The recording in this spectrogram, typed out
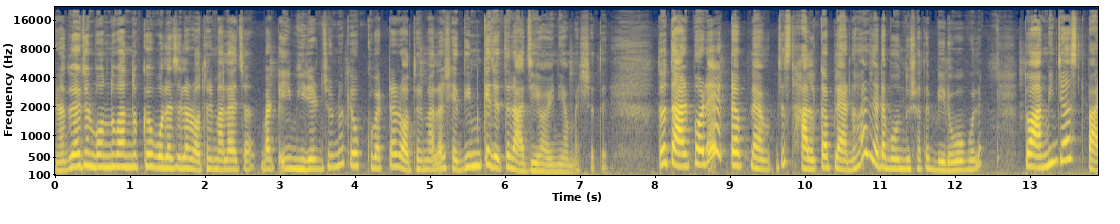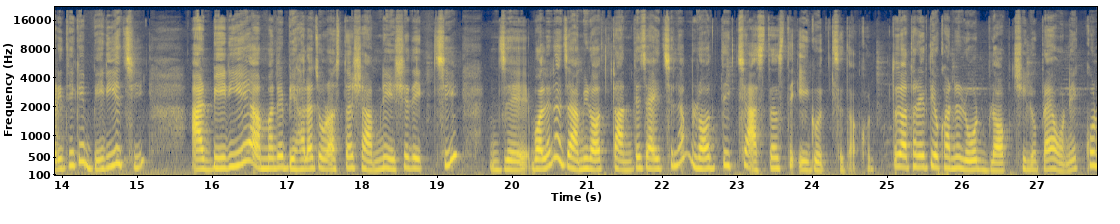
কিনা। দু একজন বন্ধু বান্ধবকেও বলেছিলাম রথের মেলায় চা বাট এই ভিড়ের জন্য কেউ খুব একটা রথের মেলা সেদিনকে যেতে রাজি হয়নি আমার সাথে। তো তারপরে একটা প্ল্যান জাস্ট হালকা প্ল্যান হয়, যেটা বন্ধুর সাথে বেরোবো বলে। তো আমি জাস্ট বাড়ি থেকে বেরিয়েছি আর বেরিয়ে আমাদের বেহালা চৌরাস্তার সামনে এসে দেখছি যে, বলে না যে আমি রথ টানতে চাইছিলাম, রথ দেখছি আস্তে আস্তে এগোচ্ছে তখন। তো যথারীতি ওখানে রোড ব্লক ছিল, প্রায় অনেকক্ষণ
